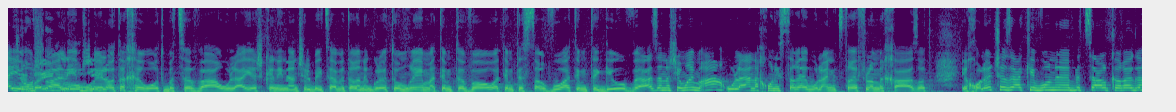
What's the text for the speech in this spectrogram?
היום שואלים ואומרים... שאלות אחרות בצבא, אולי יש כאן עניין של ביצה ותרנגולת, אומרים, אתם תבואו, אתם תסרבו, אתם תגיעו, ואז אנשים אומרים, אה, אולי אנחנו נסרב, אולי נצטרף למחאה הזאת. יכול להיות שזה הכיוון אה, בצה"ל כרגע?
